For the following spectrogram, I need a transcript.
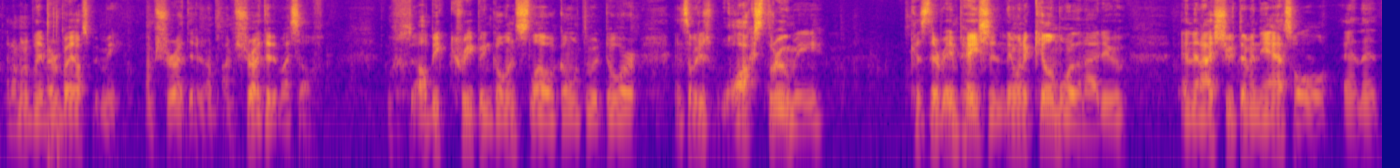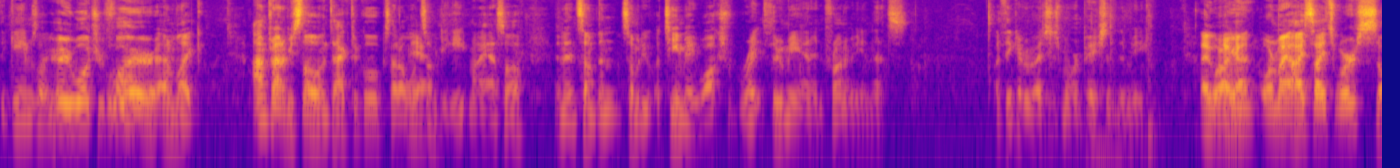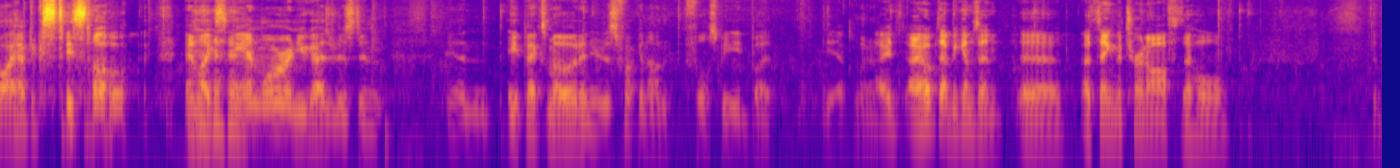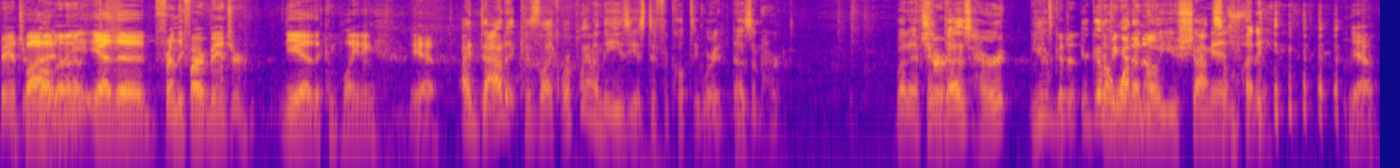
and I'm gonna blame everybody else but me. I'm sure I did it. I'm, I'm sure I did it myself. I'll be creeping, going slow, going through a door, and somebody just walks through me because they're impatient. They want to kill more than I do, and then I shoot them in the asshole, and the, the game's like, "Hey, watch your fire!" And I'm like, I'm trying to be slow and tactical because I don't want Yeah. something to eat my ass off. And then something, somebody, a teammate walks right through me and in front of me, and that's. I think everybody's just more impatient than me I, or I I got, or my eyesight's worse, so I have to stay slow and like scan more. And you guys are just in in apex mode, and you're just fucking on full speed. But yeah. whatever. I, I hope that becomes an uh, a thing to turn off the whole. the banter, oh, the yeah, the friendly fire banter. Yeah the complaining. Yeah. I doubt it because like we're playing on the easiest difficulty where it doesn't hurt. But if Sure. it does hurt, you to, you're gonna it'd be good want to to know know. you shot I mean, somebody. Yeah.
